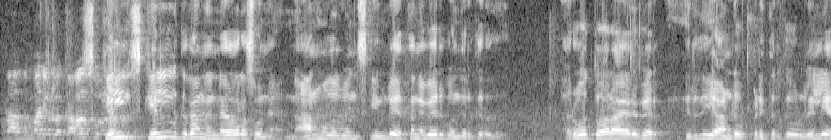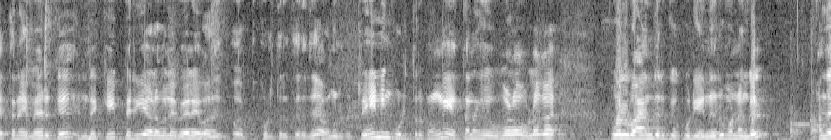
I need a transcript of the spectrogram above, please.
ஆனால் அந்த மாதிரி உள்ள கலர் ஸ்கில் ஸ்கில்லுக்கு தான் என்ன வர சொன்னேன். நான் முதல்வன் ஸ்கீமில் எத்தனை பேருக்கு வந்திருக்கிறது? அறுபத்தோராயிரம் பேர். இறுதி ஆண்டு படித்திருக்கிறவர்களில் எத்தனை பேருக்கு இன்றைக்கு பெரிய அளவில் வேலை கொடுத்துருக்கிறது? அவங்களுக்கு ட்ரைனிங் கொடுத்துருக்கவங்க எத்தனை உலக உலக புகழ் வாய்ந்திருக்கக்கூடிய நிறுவனங்கள் அந்த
